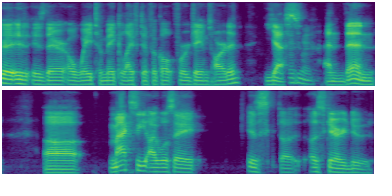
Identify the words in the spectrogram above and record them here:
is, is there a way to make life difficult for James Harden? Yes. Mhm. And then uh Maxey, I will say, is a, a scary dude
